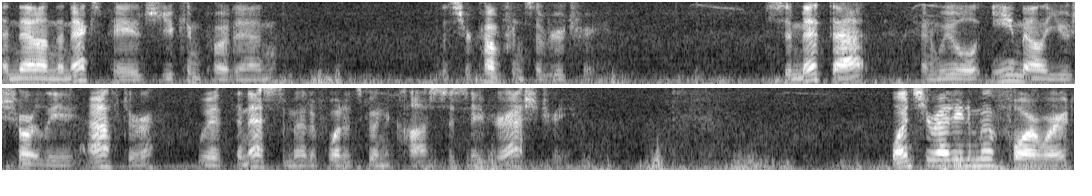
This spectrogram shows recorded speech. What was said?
And then on the next page, you can put in the circumference of your tree. Submit that and we will email you shortly after with an estimate of what it's going to cost to save your ash tree. Once you're ready to move forward,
